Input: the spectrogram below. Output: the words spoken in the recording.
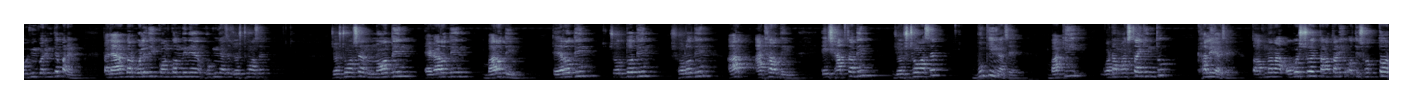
বুকিং করে নিতে পারেন। তাহলে আরেকবার বলে দিই, কোন কোন দিনে বুকিং আছে? জ্যৈষ্ঠ মাসে। জ্যৈষ্ঠ মাসে ন দিন, এগারো দিন, বারো দিন, তেরো দিন, চোদ্দ দিন, ষোলো দিন আর আঠারো দিন। এই সাতটা দিন জ্যৈষ্ঠ মাসে বুকিং আছে। বাকি গোটা মাসটাই কিন্তু খালি আছে। তো আপনারা অবশ্যই তাড়াতাড়ি অতি সত্বর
